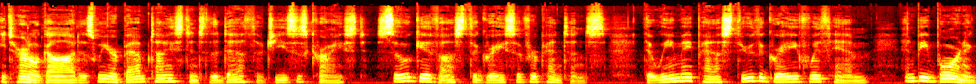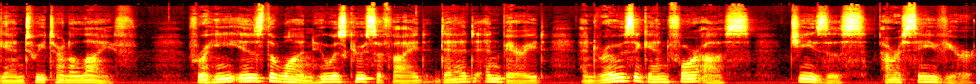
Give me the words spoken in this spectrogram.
Eternal God, as we are baptized into the death of Jesus Christ, so give us the grace of repentance, that we may pass through the grave with him and be born again to eternal life. For he is the one who was crucified, dead, and buried, and rose again for us, Jesus, our Saviour.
